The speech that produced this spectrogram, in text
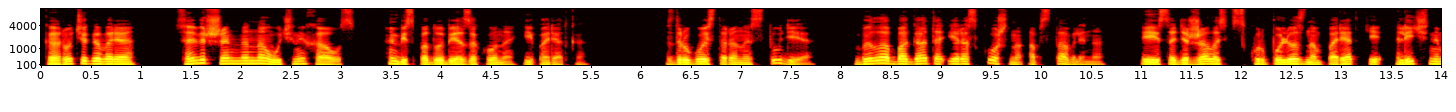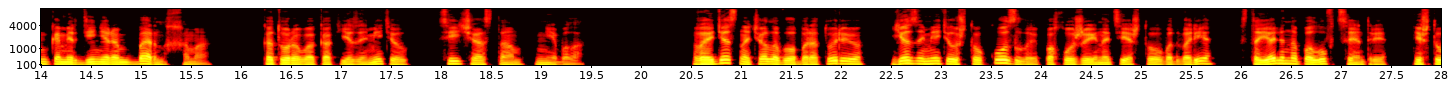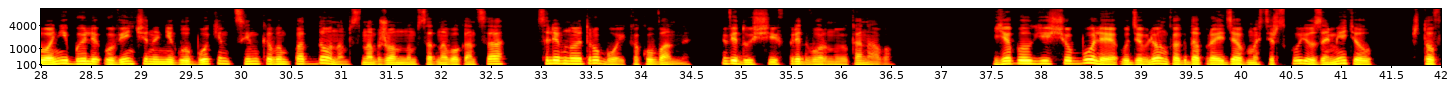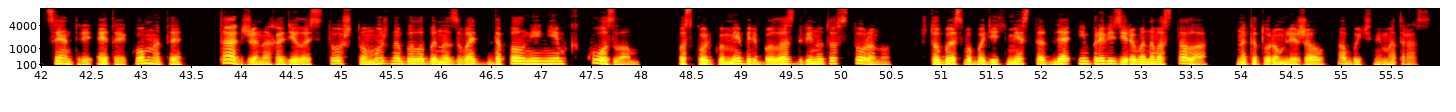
Короче говоря, совершенно научный хаос, без подобия закона и порядка. С другой стороны, студия была богато и роскошно обставлена и содержалась в скрупулезном порядке личным камердинером Бернхама, которого, как я заметил, сейчас там не было. Войдя сначала в лабораторию, я заметил, что козлы, похожие на те, что во дворе, стояли на полу в центре, и что они были увенчаны неглубоким цинковым поддоном, снабженным с одного конца сливной трубой, как у ванны, ведущей в придворную канаву. Я был еще более удивлен, когда, пройдя в мастерскую, заметил, что в центре этой комнаты также находилось то, что можно было бы назвать дополнением к козлам, поскольку мебель была сдвинута в сторону, чтобы освободить место для импровизированного стола, на котором лежал обычный матрас.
